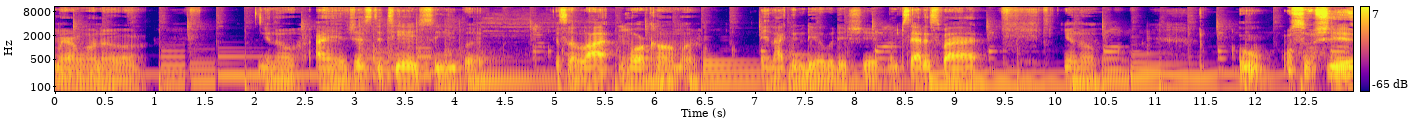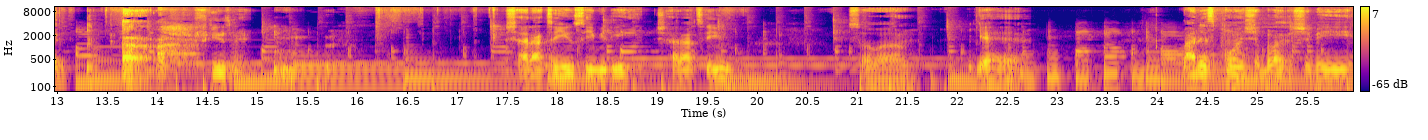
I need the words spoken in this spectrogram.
marijuana or, you know, I ingest the THC, but it's a lot more calmer and I can deal with this shit. I'm satisfied, you know. Oh, some shit. Uh, excuse me. Shout out to you, CBD. Shout out to you. So, um, yeah. By this point, your blunt should be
